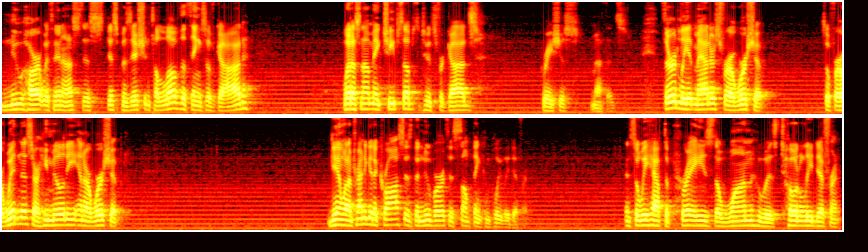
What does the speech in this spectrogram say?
new heart within us, this disposition to love the things of God. Let us not make cheap substitutes for God's gracious methods. Thirdly, it matters for our worship. So, for our witness, our humility, and our worship. Again, what I'm trying to get across is the new birth is something completely different. And so we have to praise the one who is totally different.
